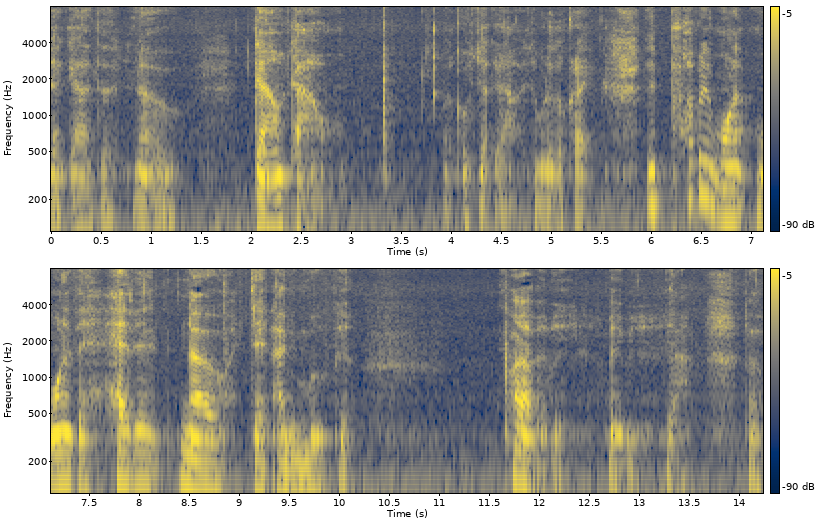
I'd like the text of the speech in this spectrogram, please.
check out the snow downtown. I'll go check it out. See what it looks like. It's probably one one of the heaviest no that I moved to. Probably, maybe, yeah. So,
